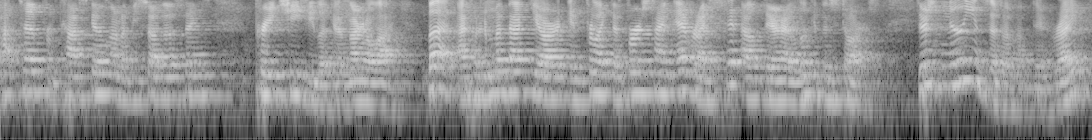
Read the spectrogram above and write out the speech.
hot tub from Costco. I don't know if you saw those things. Pretty cheesy looking, I'm not going to lie. But I put it in my backyard, and for like the first time ever, I sit out there and I look at the stars. There's millions of them up there, right?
